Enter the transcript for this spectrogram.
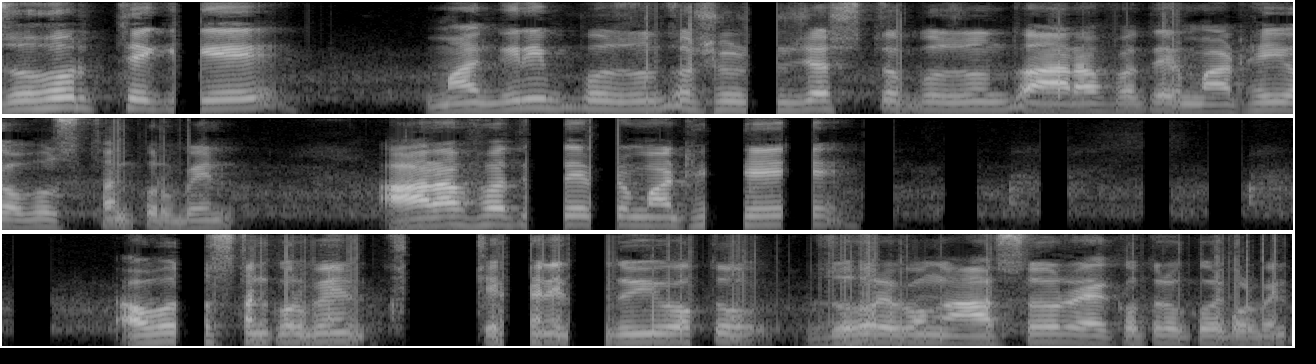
জোহর থেকে মাগরিব পর্যন্ত, সূর্যাস্ত পর্যন্ত আরাফাতের মাঠেই অবস্থান করবেন। আরাফাতের মাঠে অবস্থান করবেন। সেখানে দুই অক্ত জোহর এবং আসর একত্র করে পড়বেন।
